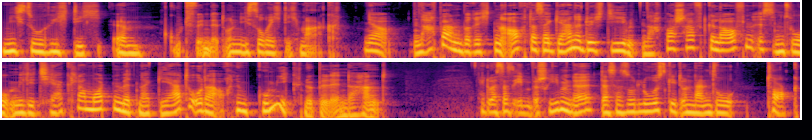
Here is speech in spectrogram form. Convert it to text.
nicht so richtig ähm, gut findet und nicht so richtig mag. Ja, Nachbarn berichten auch, dass er gerne durch die Nachbarschaft gelaufen ist in so Militärklamotten mit einer Gerte oder auch einem Gummiknüppel in der Hand. Ja, du hast das eben beschrieben, ne? dass er so losgeht und dann so Talk,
